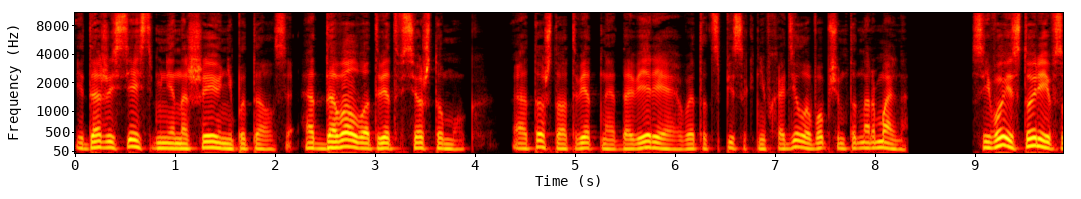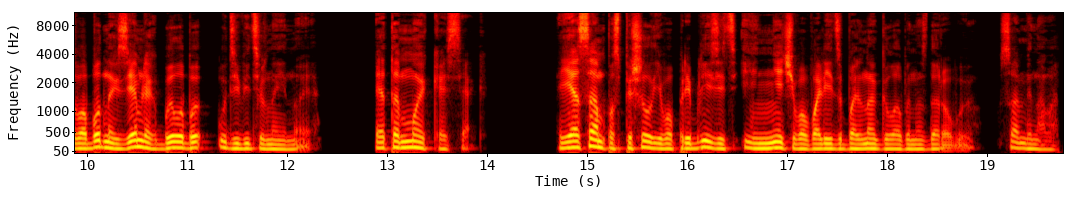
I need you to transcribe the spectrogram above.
И даже сесть мне на шею не пытался, отдавал в ответ все, что мог. А то, что ответное доверие в этот список не входило, в общем-то нормально. С его историей в свободных землях было бы удивительно иное. Это мой косяк. Я сам поспешил его приблизить, и нечего валить с больной головы на здоровую. Сам виноват.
